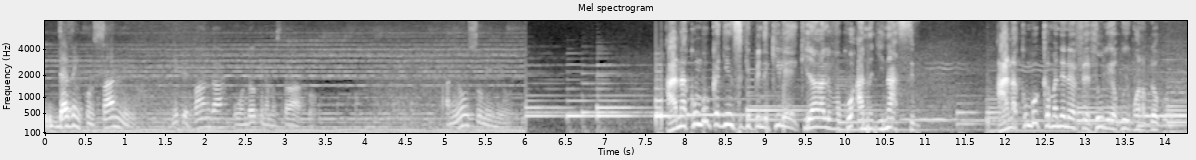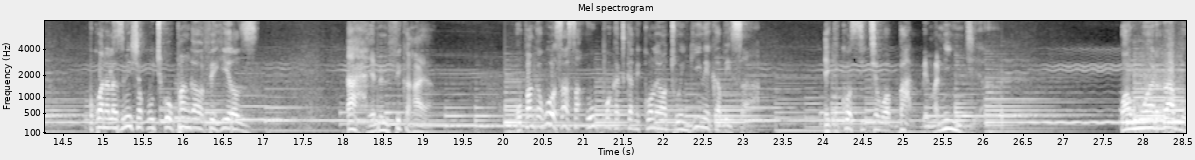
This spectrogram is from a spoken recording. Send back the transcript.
It doesn't concern me. Nipe panga uondoke na masta wako. Anihusu mimi. Anakumbuka jinsi kipindi kile kijana alivyokuwa anajinasibu. Anakumbuka maneno ya Fedhuli ya huyu bwana mdogo, kwa analazimisha kuchukua upanga wa Fehills. Ah, yamemfika haya. Upanga huo sasa upo katika mikono ya watu wengine kabisa. Ni kikosi cha wababe maninja wa Mwarabu.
